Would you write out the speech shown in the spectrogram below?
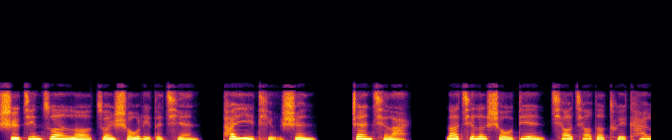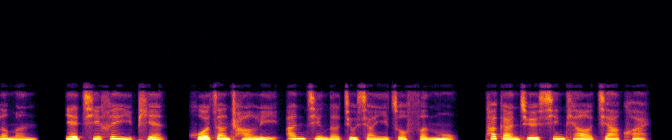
使劲攥了攥手里的钱，他一挺身，站起来，拿起了手电，悄悄的推开了门。夜漆黑一片，火葬场里安静的就像一座坟墓。他感觉心跳加快，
